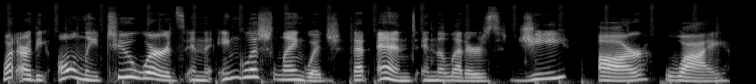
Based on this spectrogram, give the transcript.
What are the only two words in the English language that end in the letters G, R, Y?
